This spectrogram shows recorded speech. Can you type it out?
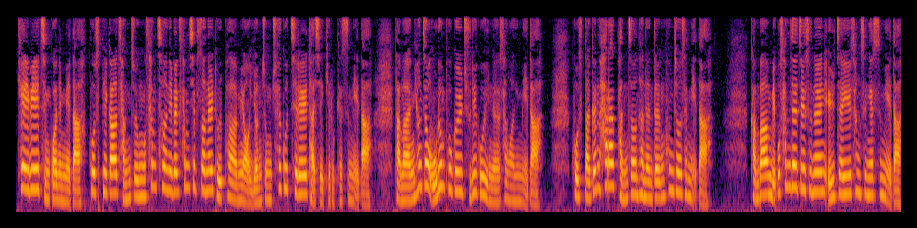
KB증권입니다. 코스피가 장중 3,230선을 돌파하며 연중 최고치를 다시 기록했습니다. 다만 현재 오름폭을 줄이고 있는 상황입니다. 코스닥은 하락 반전하는 등 혼조세입니다. 간밤 미국 3대 지수는 일제히 상승했습니다.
